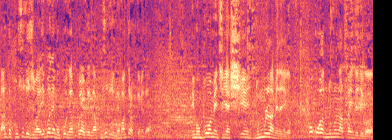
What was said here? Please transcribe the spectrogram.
나한테 부수 주지 마. 이번에 못 보면 내가 포기할 때나 부수 주지 내 맘대로 할 겁니다. 이 못 보면 진짜 씨 눈물 납니다 지금 꼬꼬가 눈물 날 판인데 지금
